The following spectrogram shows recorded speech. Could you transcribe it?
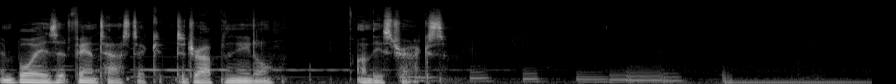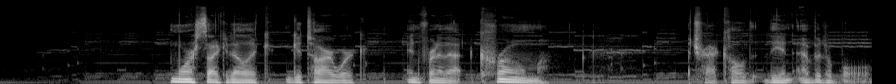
And boy, is it fantastic to drop the needle on these tracks. More psychedelic guitar work in front of that. Chrome, a track called The Inevitable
